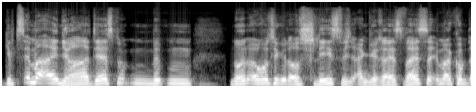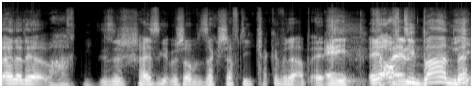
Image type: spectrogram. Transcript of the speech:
gibt es immer einen, ja, der ist mit, mit einem 9-Euro-Ticket aus Schleswig angereist. Weißt du, immer kommt einer, der, ach, diese Scheiße geht mir schon auf den Sack, schafft die Kacke wieder ab, ey. Ey, ey auch die Bahn, ne?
